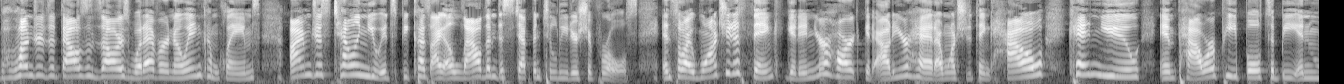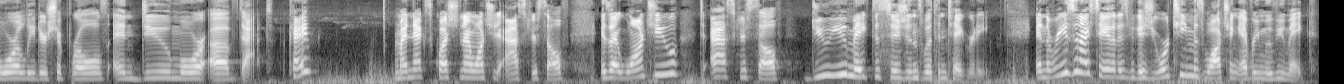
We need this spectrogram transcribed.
hundreds of thousands of dollars, whatever, no income claims. I'm just telling you it's because I allow them to step into leadership roles. And so I want you to think, get in your heart, get out of your head. I want you to think, how can you empower people to be in more leadership roles and do more of that? Okay? My next question I want you to ask yourself is I want you to ask yourself, do you make decisions with integrity? And the reason I say that is because your team is watching every move you make.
